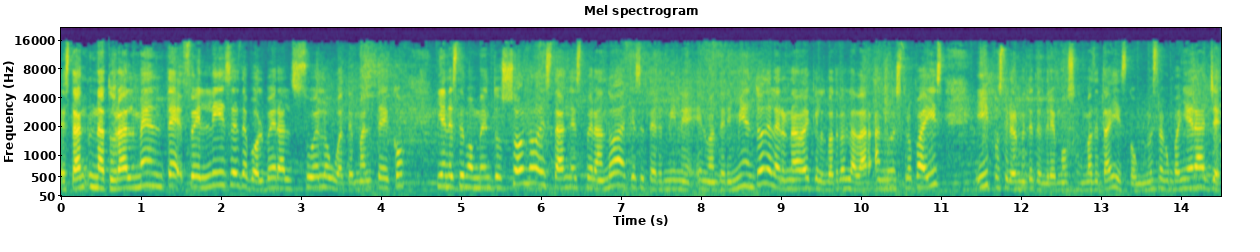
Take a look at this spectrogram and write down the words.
Están naturalmente felices de volver al suelo guatemalteco y en este momento solo están esperando a que se termine el mantenimiento de la aeronave que los va a trasladar a nuestro país y posteriormente tendremos más detalles con nuestra compañera Jess.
